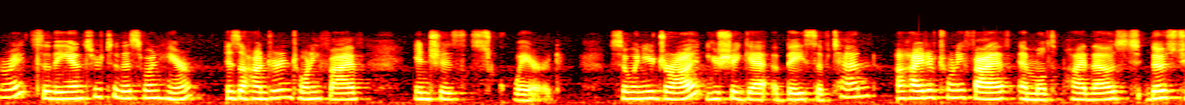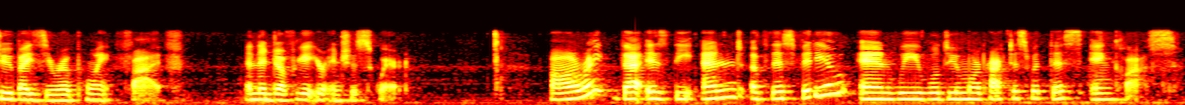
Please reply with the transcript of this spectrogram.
All right, so the answer to this one here is 125 inches squared. So when you draw it, you should get a base of 10, a height of 25, and multiply those, those two by 0.5. And then don't forget your inches squared. All right, that is the end of this video, and we will do more practice with this in class.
